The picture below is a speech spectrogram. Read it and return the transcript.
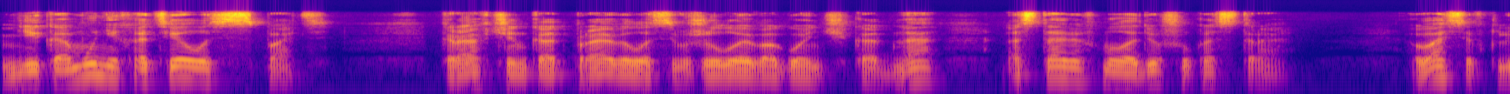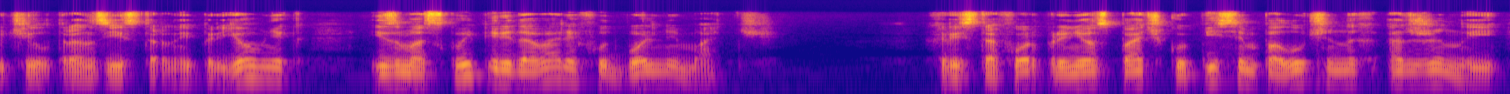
Никому не хотелось спать. Кравченко отправилась в жилой вагончик одна, оставив молодежь у костра. Вася включил транзисторный приемник, из Москвы передавали футбольный матч. Христофор принес пачку писем, полученных от жены,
